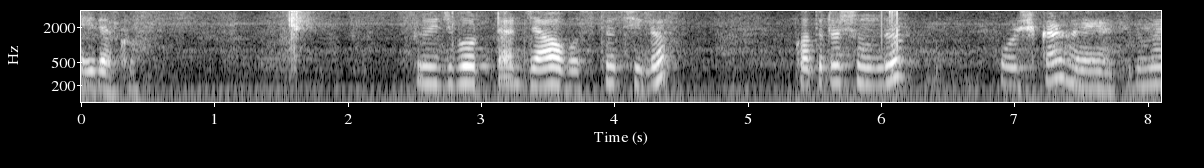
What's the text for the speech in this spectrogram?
এই দেখো, সুইচ বোর্ডটার যা অবস্থা ছিল কতটা সুন্দর, পরিষ্কার হয়ে গেছে, তোমরা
